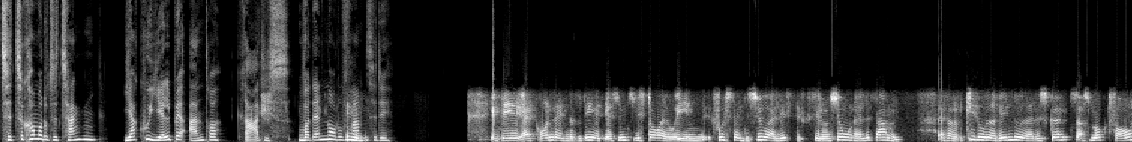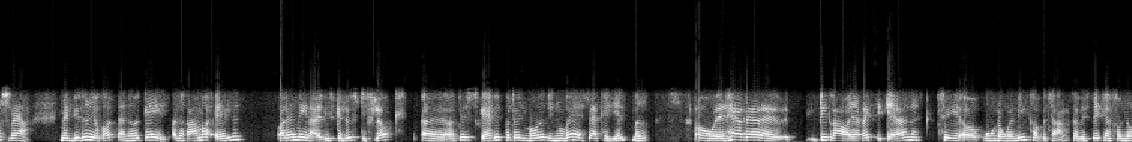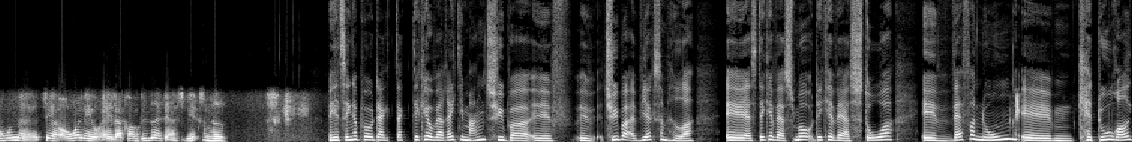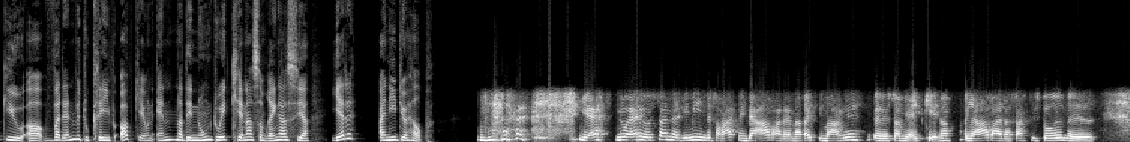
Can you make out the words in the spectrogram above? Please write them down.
til, så kommer du til tanken, jeg kunne hjælpe andre gratis. Hvordan når du frem mm. til det? Jamen, det er grundlæggende, fordi at jeg synes, vi står jo i en fuldstændig surrealistisk situation alle sammen. Altså, når du kigger ud af vinduet, er det skønt og smukt forårsvejr, men vi ved jo godt, der er noget galt, og det rammer alle. Og der mener jeg, at vi skal løfte i flok, øh, og det skal vi på den måde, vi nu hver især kan hjælpe med. Og øh, her der bidrager jeg rigtig gerne til at bruge nogle af mine kompetencer, hvis det kan få nogen øh, til at overleve eller komme videre i deres virksomhed. Og jeg tænker på, der, der, det kan jo være rigtig mange typer, øh, øh, typer af virksomheder. Øh, altså det kan være små, det kan være store. Øh, hvad for nogen øh, kan du rådgive, og hvordan vil du gribe opgaven an, når det er nogen, du ikke kender, som ringer og siger, Jette, I need your help? ja, nu er det jo sådan, at i min forretning, der arbejder jeg med rigtig mange, øh, som jeg ikke kender. Og jeg arbejder faktisk både med,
